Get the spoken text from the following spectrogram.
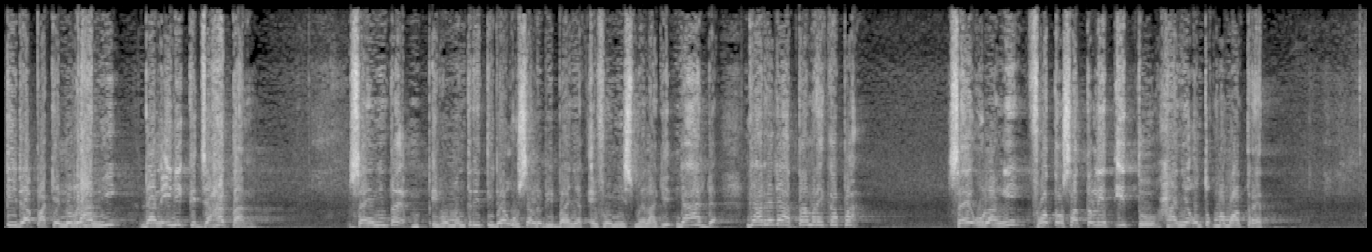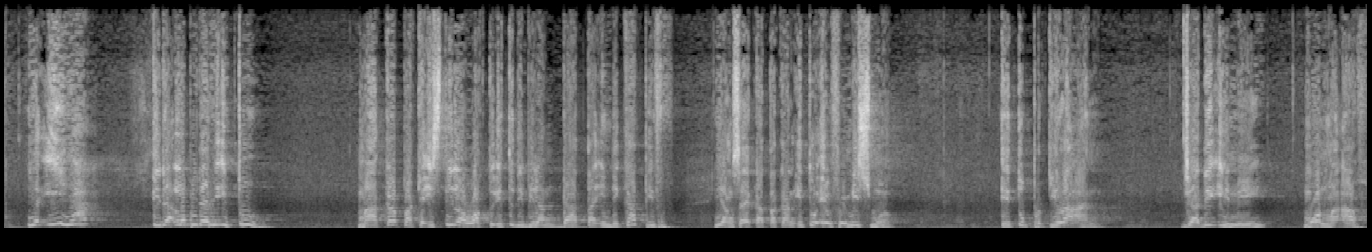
tidak pakai nurani, dan ini kejahatan. Saya minta Ibu Menteri tidak usah lebih banyak eufemisme lagi. Nggak ada. Nggak ada data mereka, Pak. Saya ulangi, foto satelit itu hanya untuk memotret. Ya iya, tidak lebih dari itu. Maka pakai istilah waktu itu dibilang data indikatif. Yang saya katakan itu eufemisme. Itu perkiraan. Jadi ini, mohon maaf,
